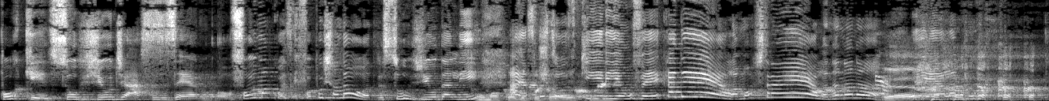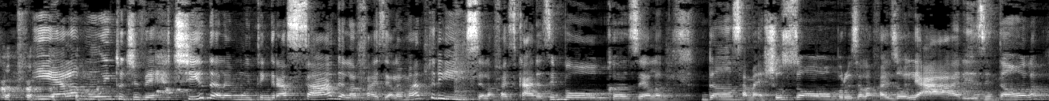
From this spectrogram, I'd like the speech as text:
porque surgiu de Axis Zero. Foi uma coisa que foi puxando a outra. Surgiu dali. Aí as pessoas outra, né? queriam ver, É. E, ela, e ela muito divertida, ela é muito engraçada, ela faz, ela é uma atriz, ela faz caras e bocas, ela dança, mexe os ombros, ela faz olhares, então ela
